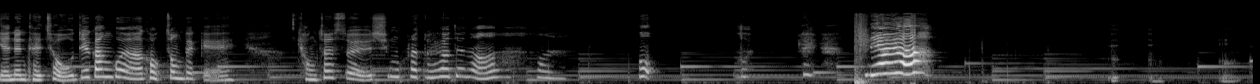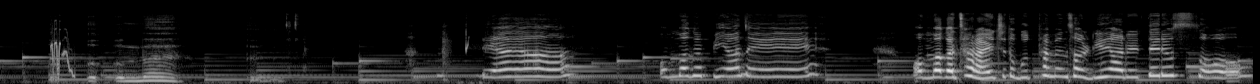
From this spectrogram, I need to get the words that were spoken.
얘는 대체 어딜 간 거야, 걱정되게. 경찰서에 신고라도 해야 되나? 어? 어? 리, 리아야! 어, 엄마. 리아야, 엄마가 미안해. 엄마가 잘 알지도 못하면서 리아를 때렸어.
